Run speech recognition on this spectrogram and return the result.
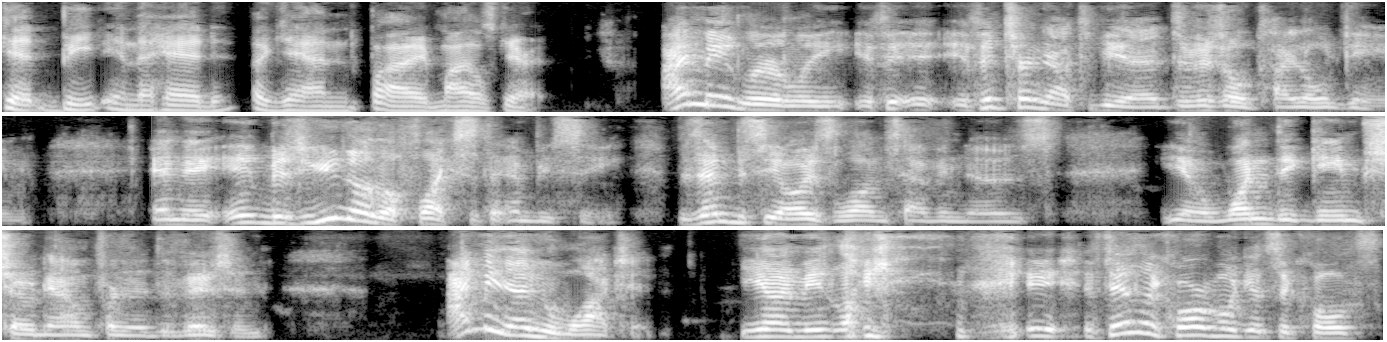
get beat in the head again by Myles Garrett. I may literally, if it, if it turned out to be a divisional title game, and they, it, because you know they'll flex it to NBC, because NBC always loves having those, you know, one game showdown for the division. I may not even watch it. You know what I mean? Like, if they look horrible against the Colts,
